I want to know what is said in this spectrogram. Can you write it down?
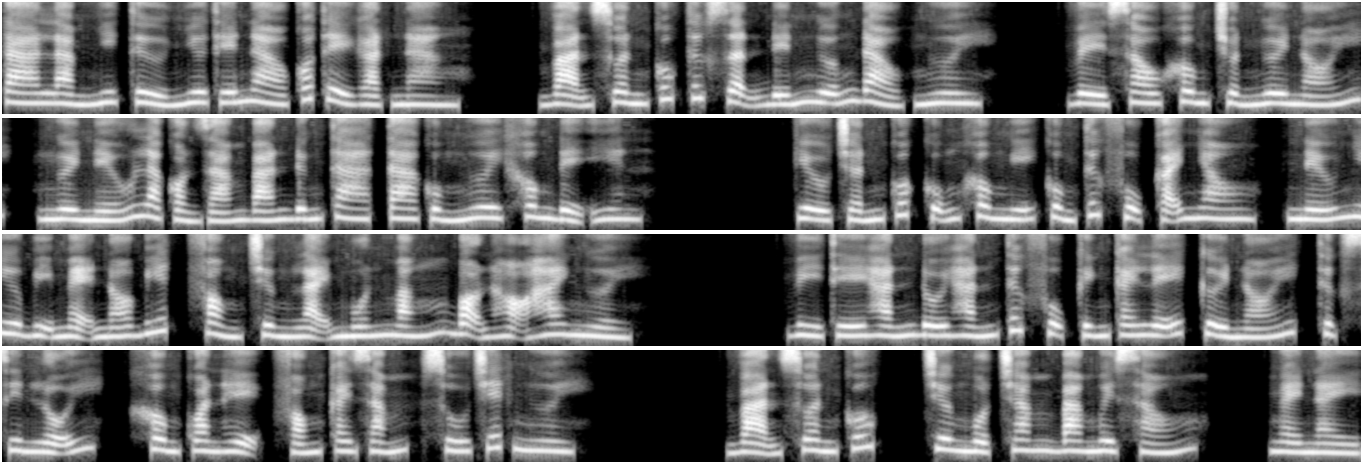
Ta làm nhi tử như thế nào có thể gạt nàng. Vạn Xuân Cúc tức giận đến ngưỡng đảo, ngươi. Về sau không chuẩn ngươi nói, ngươi nếu là còn dám bán đứng ta ta cùng ngươi không để yên. Kiều Trấn Quốc cũng không nghĩ cùng tức phụ cãi nhau, nếu như bị mẹ nó biết phòng trừng lại muốn mắng bọn họ hai người. Vì thế hắn đối hắn tức phụ kính cái lễ cười nói, thực xin lỗi, không quan hệ, phóng cái rắm, xú chết ngươi. Vạn Xuân Cúc, chương 136, ngày này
